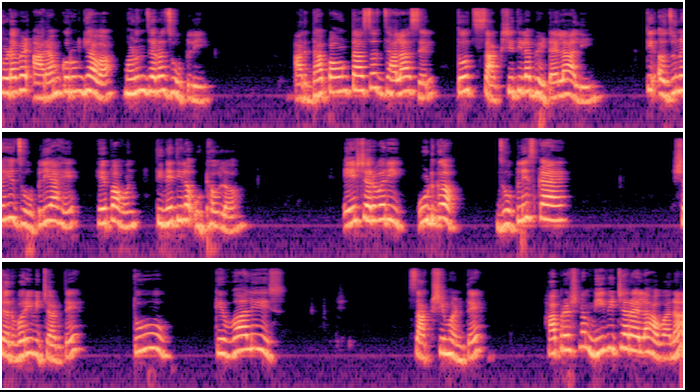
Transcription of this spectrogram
थोडा वेळ आराम करून घ्यावा म्हणून जरा झोपली. अर्धा पाऊण तासच झाला असेल तोच साक्षी तिला भेटायला आली. ती अजूनही झोपली आहे हे पाहून तिने तिला उठवलं. ए शर्वरी उठ ग. झोपलीस काय? शर्वरी विचारते. तू केव्हा आलीस? साक्षी म्हणते. हा प्रश्न मी विचारायला हवा ना?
